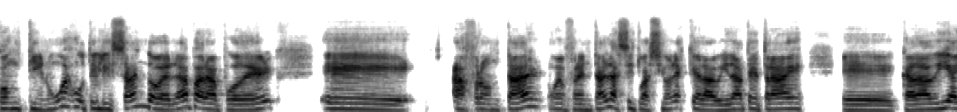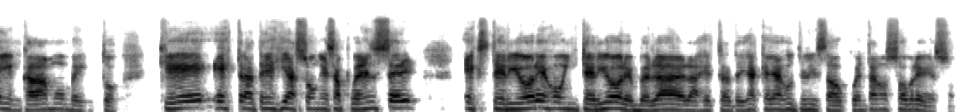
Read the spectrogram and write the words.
continúas utilizando, ¿verdad? Para poder eh, afrontar o enfrentar las situaciones que la vida te trae eh, cada día y en cada momento. ¿Qué estrategias son esas? Pueden ser exteriores o interiores, ¿verdad? Las estrategias que hayas utilizado. Cuéntanos sobre eso.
